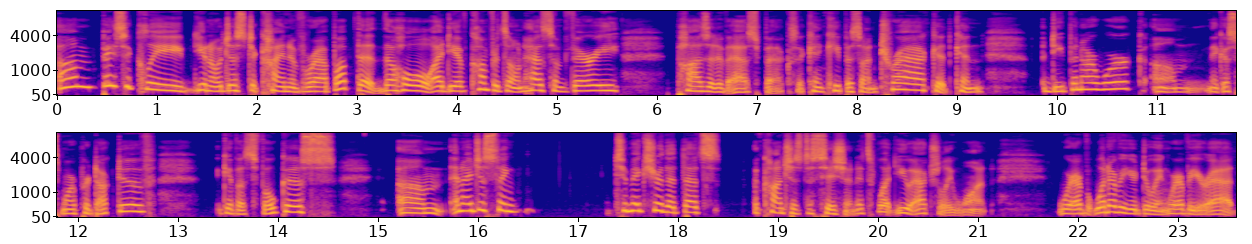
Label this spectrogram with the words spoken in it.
Um, basically, you know, just to kind of wrap up that the whole idea of comfort zone has some very positive aspects. It can keep us on track. It can deepen our work, um, make us more productive, give us focus. Um, and I just think to make sure that that's a conscious decision. It's what you actually want, wherever, whatever you're doing, wherever you're at,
